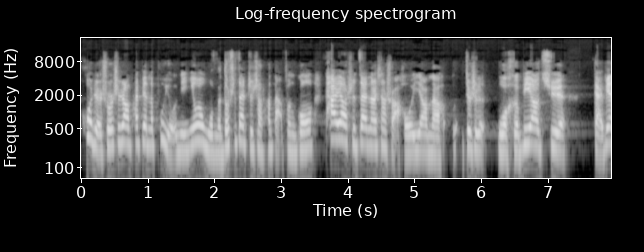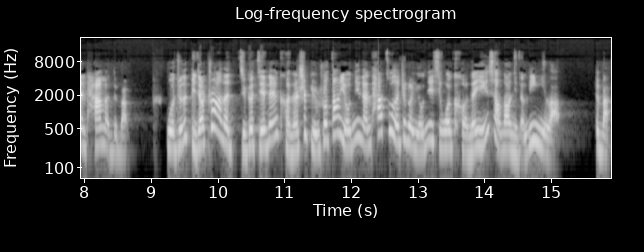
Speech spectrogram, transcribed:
或者说是让他变得不油腻。因为我们都是在职场上打份工，他要是在那儿像耍猴一样的，就是我何必要去改变他们，对吧？我觉得比较重要的几个节点，可能是比如说，当油腻男他做的这个油腻行为，可能影响到你的利益了，对吧？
